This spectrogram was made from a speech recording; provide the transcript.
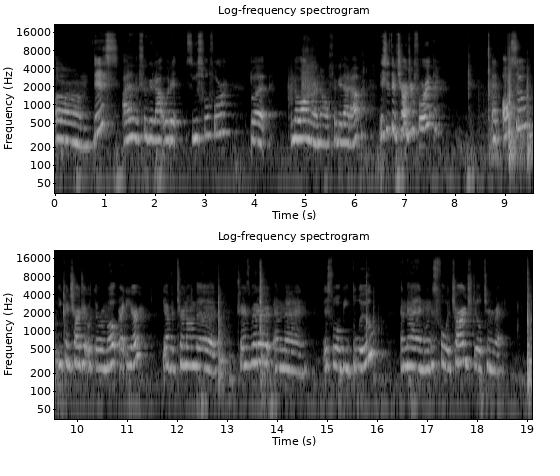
Um, this, I haven't figured out what it's useful for, but in the long run, I'll figure that out. This is the charger for it. And also, you can charge it with the remote right here. You have to turn on the transmitter, and then this will be blue. And then when it's fully charged, it'll turn red.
